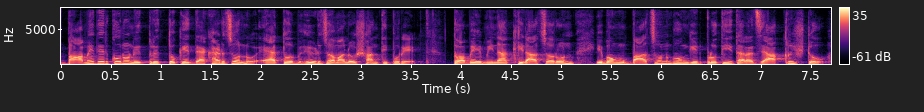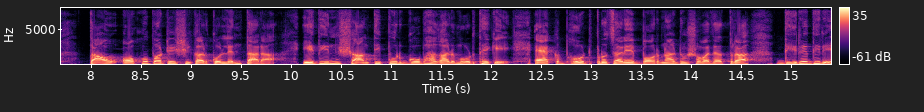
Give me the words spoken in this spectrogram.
বামেদের কোনো নেতৃত্বকে দেখার জন্য এত ভিড় জমালো শান্তিপুরে। তবে মীনাক্ষীর আচরণ এবং বাচনভঙ্গির প্রতি তারা যে আকৃষ্ট তাও অকপটে স্বীকার করলেন তারা। এদিন শান্তিপুর গোভাগার মোড় থেকে এক ভোট প্রচারে বর্ণাঢ্য শোভাযাত্রা ধীরে ধীরে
